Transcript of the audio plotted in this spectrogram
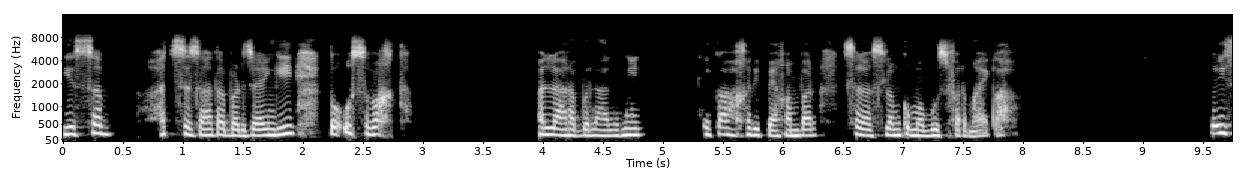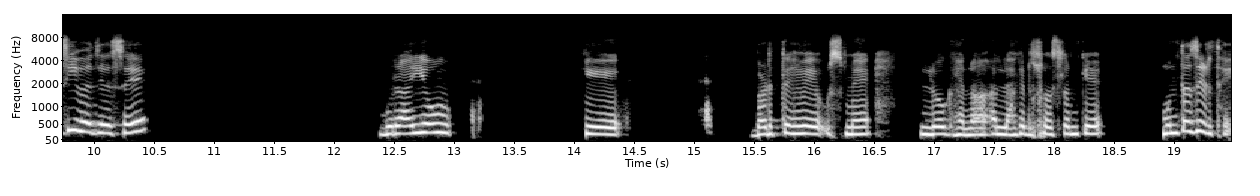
یہ سب حد سے زیادہ بڑھ جائیں گی۔ تو اس وقت اللہ رب العالمین ایک آخری پیغمبر صلی اللہ علیہ وسلم کو مبوس فرمائے گا۔ تو اسی وجہ سے برائیوں کے بڑھتے ہوئے اس میں لوگ ہے نا اللہ کے رسول وسلم کے منتظر تھے۔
